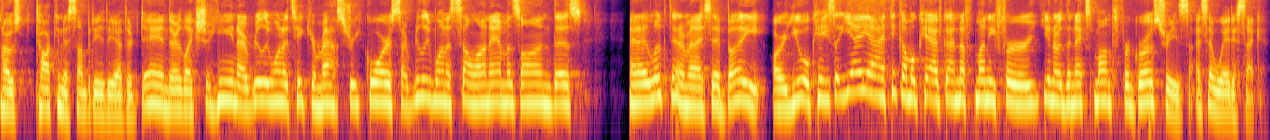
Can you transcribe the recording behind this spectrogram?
I was talking to somebody the other day and they're like, Shaahin, I really want to take your mastery course. I really want to sell on Amazon this. And I looked at him and I said, buddy, are you okay? He's like, yeah, yeah, I think I'm okay. I've got enough money for, you know, the next month for groceries. I said, wait a second.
